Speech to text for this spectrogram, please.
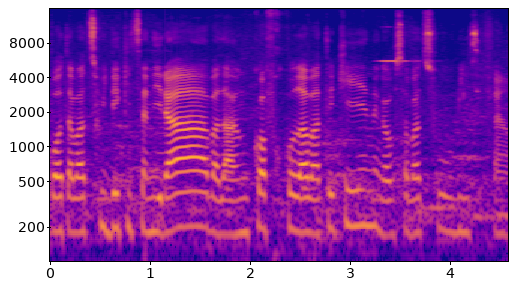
bota batzu idekitzen dira, bada un kofrko da batekin, gauza batzu biltzen.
